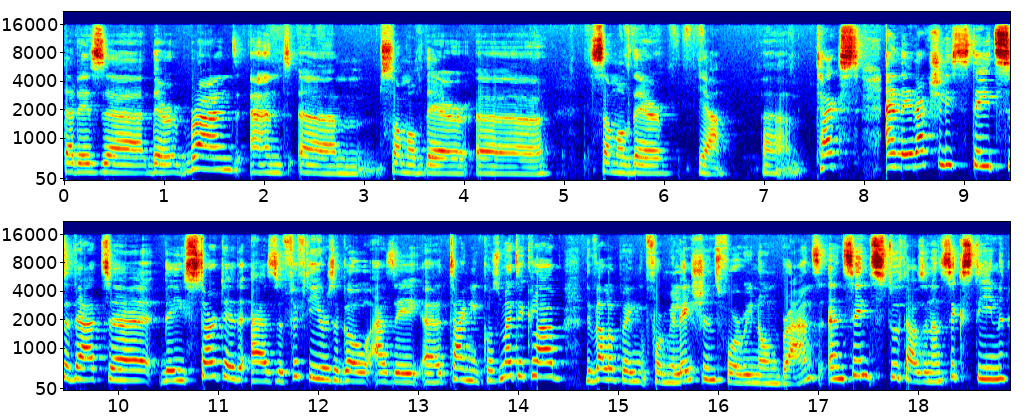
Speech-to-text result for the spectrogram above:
that is uh, their brand and um, some of their uh, some of their yeah um, text. And it actually states that uh, they started as 50 years ago as a, a, tiny cosmetic lab developing formulations for renowned brands. And since 2016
